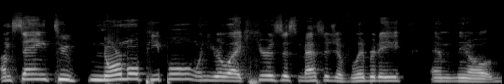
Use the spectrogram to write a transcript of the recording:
I'm saying to normal people when you're like, here's this message of liberty and you know,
